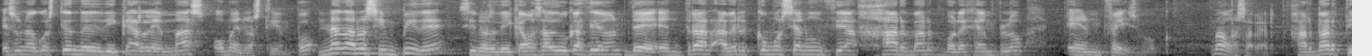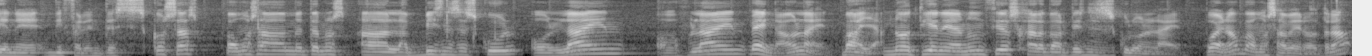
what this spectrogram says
Es una cuestión de dedicarle más o menos tiempo. Nada nos impide, si nos dedicamos a educación, de entrar a ver cómo se anuncia Harvard, por ejemplo, en Facebook. Vamos a ver, Harvard tiene diferentes cosas, vamos a meternos a la Business School online, offline, venga, online, vaya, no tiene anuncios Harvard Business School online. Bueno, vamos a ver otra,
